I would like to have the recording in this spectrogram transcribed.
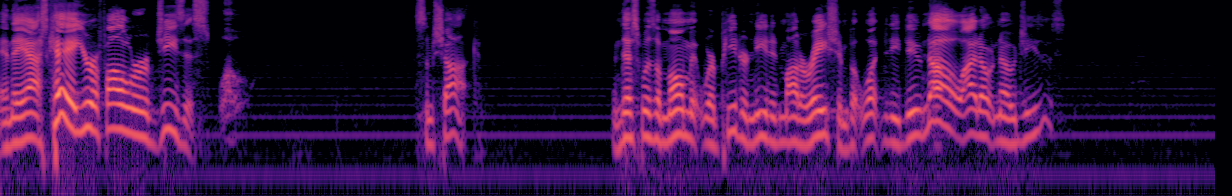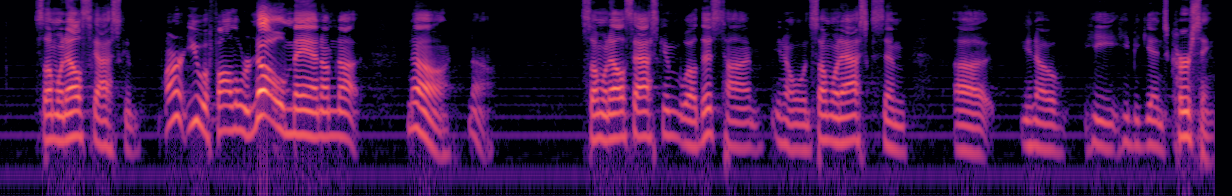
And they ask, Hey, you're a follower of Jesus. Whoa. Some shock. And this was a moment where Peter needed moderation, but what did he do? No, I don't know Jesus. Someone else asked him, Aren't you a follower? No, man, I'm not. No, no. Someone else asked him, well, this time, you know, when someone asks him, uh, you know, he, he begins cursing.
